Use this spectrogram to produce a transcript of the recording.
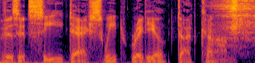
visit c-suiteradio.com.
